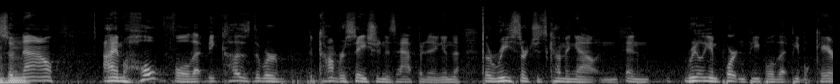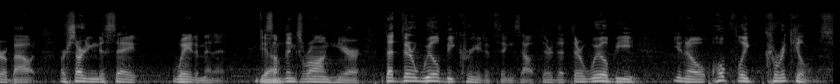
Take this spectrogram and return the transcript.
So Mm-hmm. now I'm hopeful that because were the conversation is happening and the, the research is coming out and, and really important people that people care about are starting to say, wait a minute, Yeah. something's wrong here. That there will be creative things out there. That there will be, you know, hopefully curriculums,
